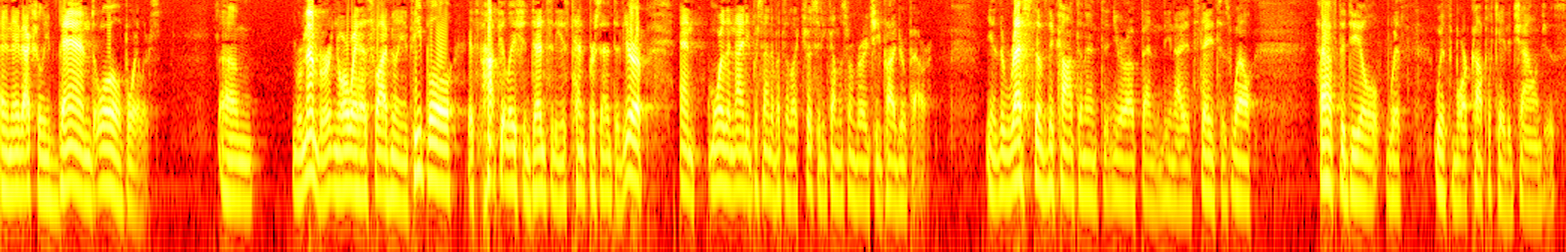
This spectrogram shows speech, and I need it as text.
and they've actually banned oil boilers. Um, remember, Norway has 5 million people, its population density is 10% of Europe, and more than 90% of its electricity comes from very cheap hydropower. You know, the rest of the continent in Europe and the United States as well have to deal with, with more complicated challenges.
